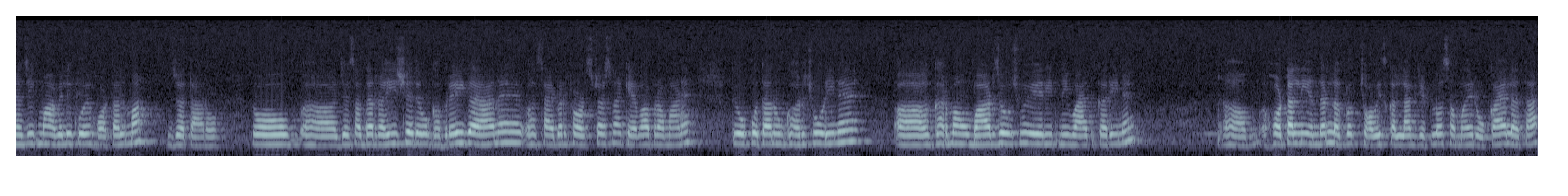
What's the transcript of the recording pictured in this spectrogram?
નજીકમાં આવેલી કોઈ હોટલમાં જતા રહો. તો જે સદર રહીશ છે તેઓ ગભરાઈ ગયા અને સાયબર ફ્રોડસ્ટર્સના કહેવા પ્રમાણે તેઓ પોતાનું ઘર છોડીને ઘરમાં હું બહાર જઉં છું એ રીતની વાત કરીને હોટલની અંદર લગભગ ચોવીસ કલાક જેટલો સમય રોકાયેલ હતા.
